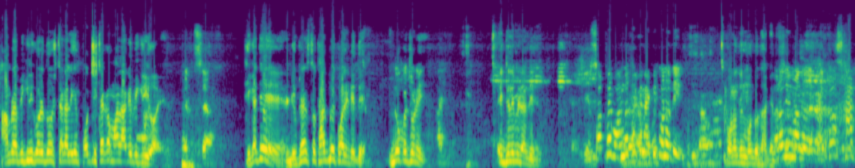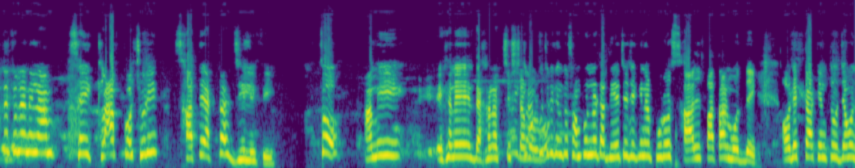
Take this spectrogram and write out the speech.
আমরা বিক্রি করে দশ টাকা লেকিন পঁচিশ টাকা মাল আগে বিক্রি হয়। আচ্ছা। ঠিক আছে? ডিফারেন্স তো থাকবে কোয়ালিটিতে দু কচুরি। এই জিলিপি ডালি সপ্তাহে বন্ধ থাকে নাকি কোনোদিন? কোনোদিন বন্ধ থাকে না। তো হাতে তুলে নিলাম সেই ক্লাব কচুরি সাথে একটা জিলিপি। তো আমি এখানে দেখানোর চেষ্টা করব। কচুরি কিন্তু সম্পূর্ণটা দিয়েছে যে কিনা পুরো শাল পাতার মধ্যে। অনেকটা কিন্তু যেমন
